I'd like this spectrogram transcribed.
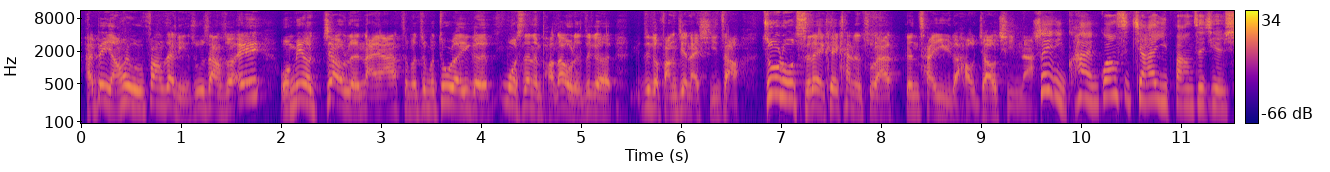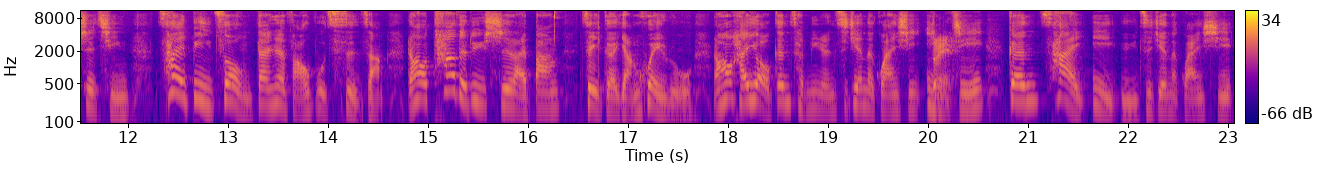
还被杨慧茹放在脸书上说：“哎，我没有叫人来啊，怎么怎么突了一个陌生人跑到我的这个这个房间来洗澡？”诸如此类，可以看得出来跟蔡依宇的好交情呐。所以你看，光是嘉义帮这件事情，蔡必仲担任法务部次长，然后他的律师来帮这个杨慧茹，然后还有跟陈明仁之间的关系，以及跟蔡意瑜之间的关系。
